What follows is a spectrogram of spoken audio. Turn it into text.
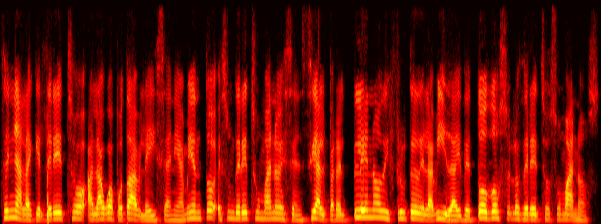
señala que el derecho al agua potable y saneamiento es un derecho humano esencial para el pleno disfrute de la vida y de todos los derechos humanos.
